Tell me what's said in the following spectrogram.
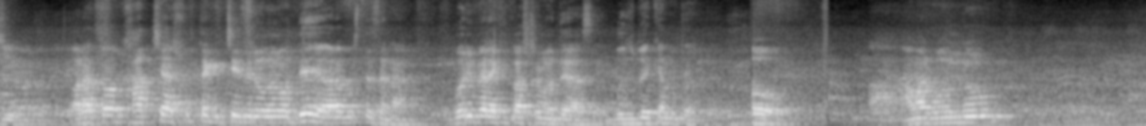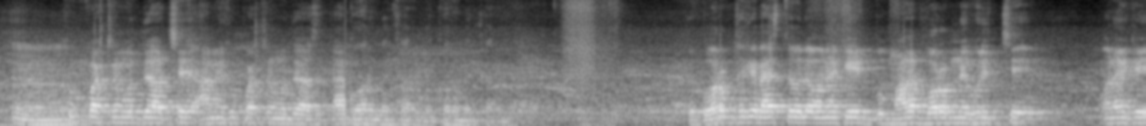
জি। ওরা তো খাচ্ছে আর সুস্থ গেছে রুমের মধ্যে? ওরা বুঝতেছে না। গরিবেরা কি কষ্টের মধ্যে আছে? বুঝবে কেমতে? ও। আমার বন্ধু খুব কষ্টের মধ্যে আছে আমি খুব কষ্টের মধ্যে আছি। তার গরমের কারণে গরমের কারণে। তো গরম থেকে বাঁচতে হলে অনেকে মাথার বরফ নিয়ে ঘুরিচ্ছে অনেকে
